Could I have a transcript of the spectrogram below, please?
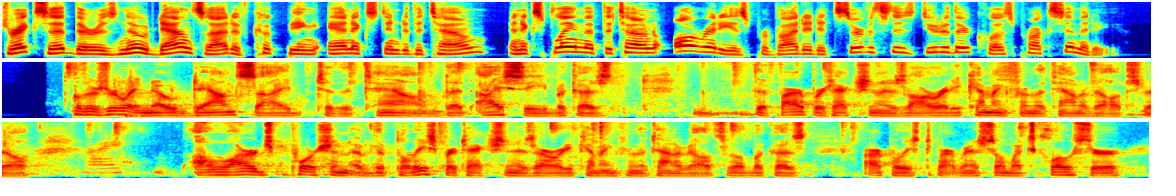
Drake said there is no downside of Cook being annexed into the town and explained that the town already has provided its services due to their close proximity. Well, there's really no downside to the town that I see because the fire protection is already coming from the town of Ellettsville. Right. A large portion of the police protection is already coming from the town of Ellettsville because our police department is so much closer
